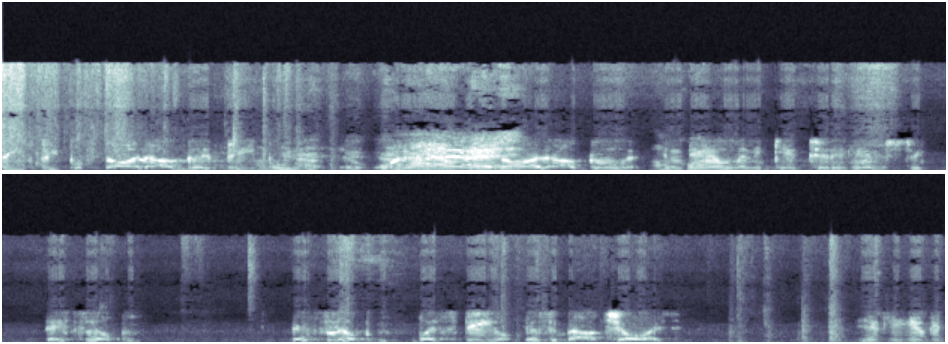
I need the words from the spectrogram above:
these people start out good people. When they Hey. start out good, Of and then when they get to the industry, they flip them. They flip them. But still, it's about choice. You can you can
